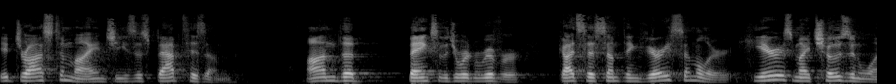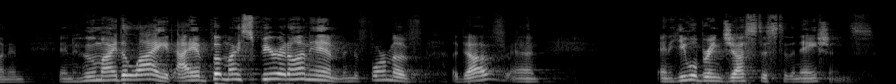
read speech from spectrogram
it draws to mind Jesus' baptism on the banks of the Jordan River. God says something very similar. Here is my chosen one, in, in whom I delight. I have put my spirit on him in the form of a dove, and, and he will bring justice to the nations.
